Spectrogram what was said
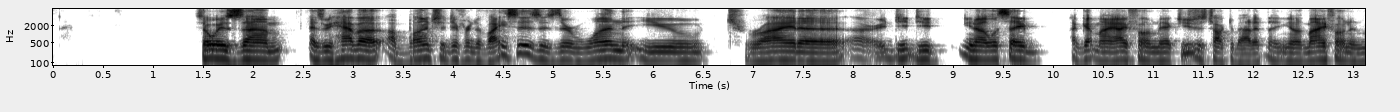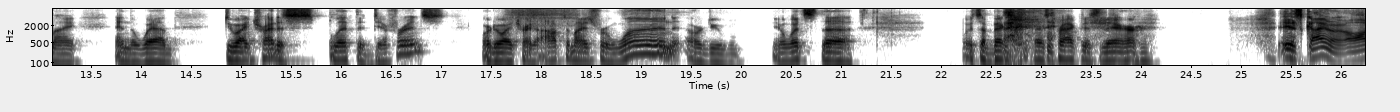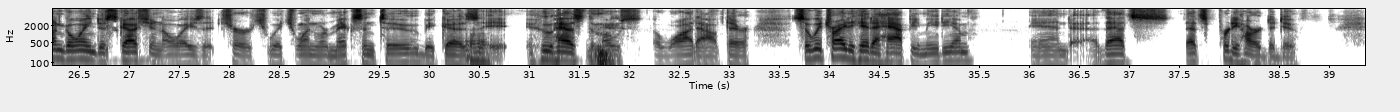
so is um, as we have a, a bunch of different devices, is there one that you try to, or do, do you, you know, let's say I've got my iPhone mix. You just talked about it. You know, my iPhone and my and the web. Do I try to split the difference, or do I try to optimize for one, or do you know what's the What's a best, best practice there? It's kind of an ongoing discussion always at church which one we're mixing to because Uh-huh. it, who has the most a watt out there. So we try to hit a happy medium, and uh, that's that's pretty hard to do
